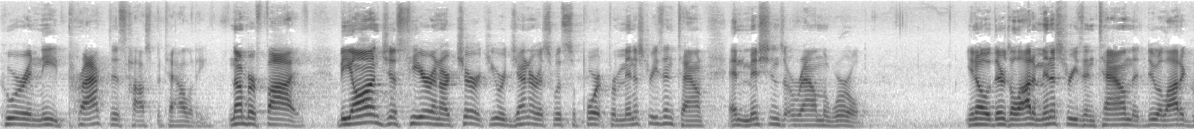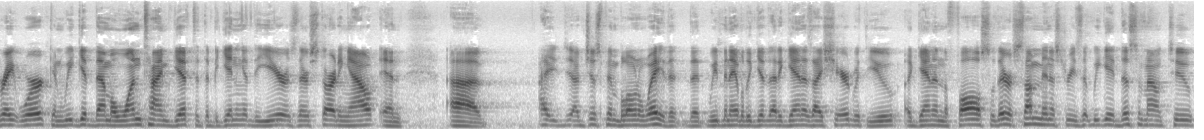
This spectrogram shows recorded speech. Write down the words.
who are in need. Practice hospitality. Number five, beyond just here in our church, you are generous with support for ministries in town and missions around the world. You know, there's a lot of ministries in town that do a lot of great work, and we give them a one time gift at the beginning of the year as they're starting out. And uh, I, have just been blown away that, that we've been able to give that again, as I shared with you, again in the fall. So there are some ministries that we gave this amount to,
